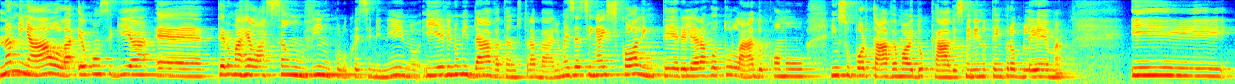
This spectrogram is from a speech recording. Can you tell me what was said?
na minha aula eu conseguia é, ter uma relação, um vínculo com esse menino e ele não me dava tanto trabalho, mas assim, a escola inteira ele era rotulado como insuportável, mal educado, esse menino tem problema. E,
